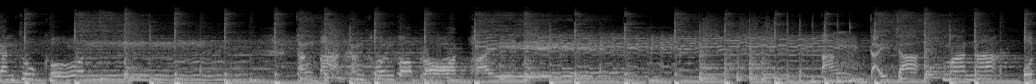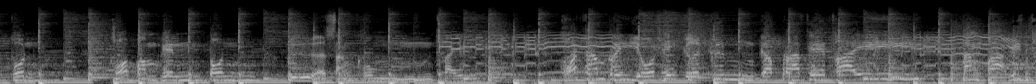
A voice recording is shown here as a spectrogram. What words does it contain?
กันทุกคน ทั้งบ้านทั้งคนก็ปลอดภัย ตั้งใจจะมานะอดทน ขอบำเพ็ญตนเพื่อสังคมไทย ขอทำประโยชน์ให้เกิดขึ้นกับประเทศไทย ตั้งปณิธ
